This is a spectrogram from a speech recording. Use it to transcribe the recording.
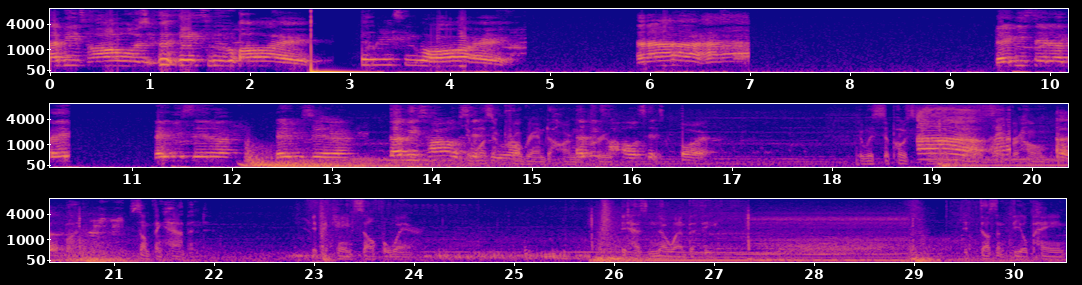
Heavy towels, you hit too hard. You hit too hard. Ah, ah. Babysitter, baby, babysitter, babysitter. Towels It wasn't programmed to harm the crew. towels hit too hard. It was supposed to Ah! be a safer home, but something happened. It became self-aware. It has no empathy. Doesn't feel pain.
